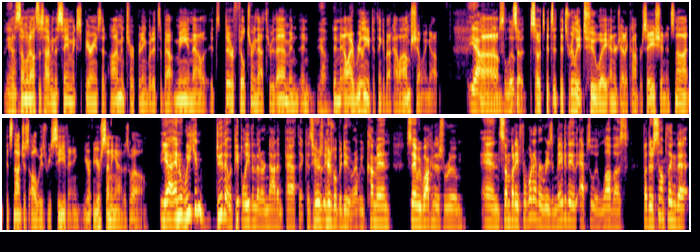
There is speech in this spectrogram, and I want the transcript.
mm-hmm. yeah. and someone else is having the same experience that I'm interpreting, but it's about me, and now it's they're filtering that through them, and and yeah. and now I really need to think about how I'm showing up. Yeah, um, absolutely. So so it's it's it's really a two way energetic conversation. It's not it's not just always receiving. You're you're sending out as well. Yeah, and we can do that with people even that are not empathic. Because here's here's what we do, right? We come in, say we walk into this room, and somebody for whatever reason maybe they absolutely love us but there's something that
